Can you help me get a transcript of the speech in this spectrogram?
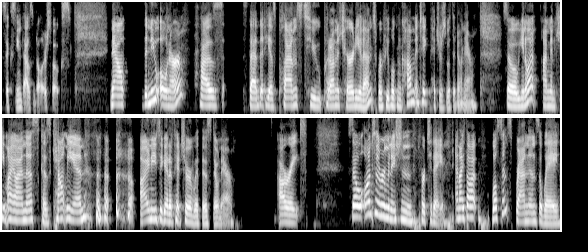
$16,000, folks. Now, the new owner has said that he has plans to put on a charity event where people can come and take pictures with the donair. So, you know what? I'm going to keep my eye on this because count me in. I need to get a picture with this donair. All right. So, on to the rumination for today. And I thought, well, since Brandon's away,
